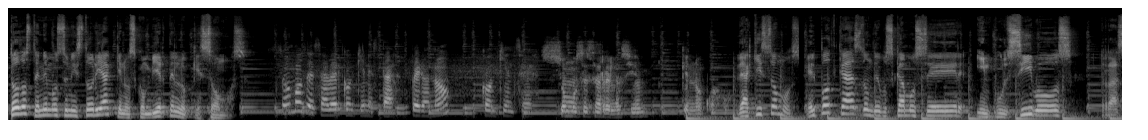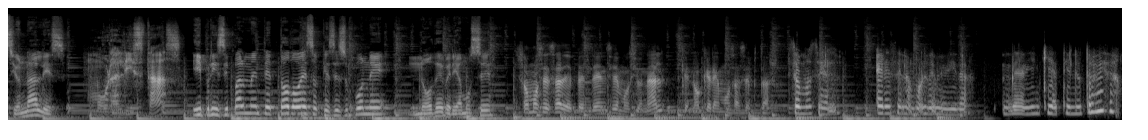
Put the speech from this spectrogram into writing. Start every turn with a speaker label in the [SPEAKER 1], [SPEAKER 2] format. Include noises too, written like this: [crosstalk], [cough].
[SPEAKER 1] Todos tenemos una historia que nos convierte en lo que somos.
[SPEAKER 2] Somos de saber con quién estar, pero no con quién ser.
[SPEAKER 3] Somos esa relación que no cuajó.
[SPEAKER 1] De aquí somos, el podcast donde buscamos ser impulsivos, racionales, moralistas y principalmente todo eso que se supone no deberíamos ser.
[SPEAKER 4] Somos esa dependencia emocional que no queremos aceptar.
[SPEAKER 5] Somos él. Eres el amor de mi vida. De alguien que ya tiene otra vida.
